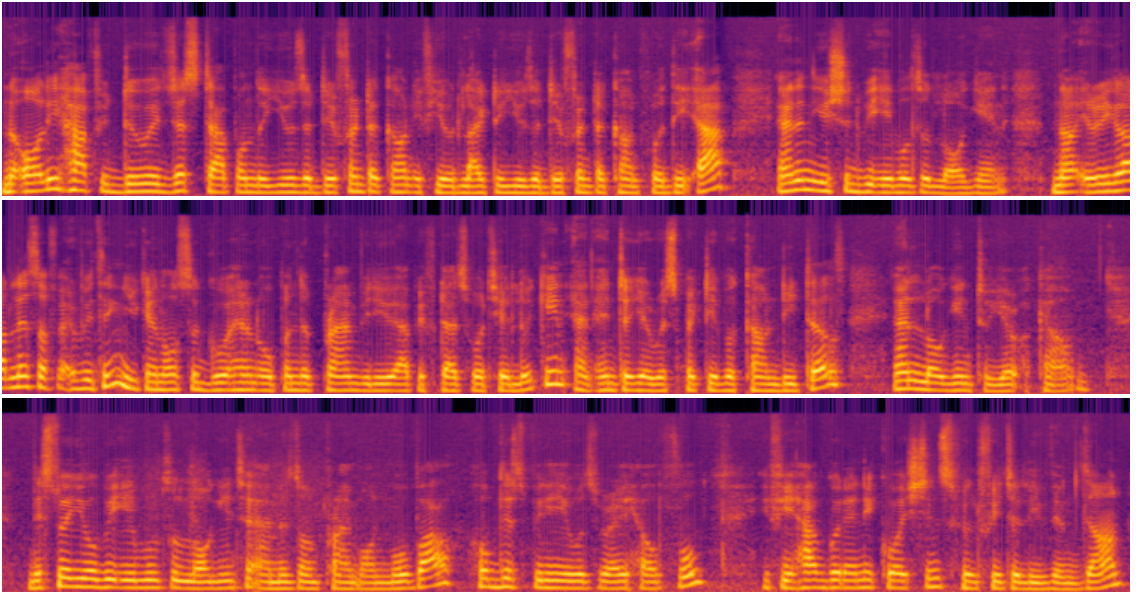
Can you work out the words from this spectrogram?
Now all you have to do is just tap on the use a different account if you would like to use a different account for the app and then you should be able to log in. Now regardless of everything you can also go ahead and open the prime video app if that's what you're looking and enter your respective account details and log into your account. This way you'll be able to log into amazon prime on mobile. Hope this video was very helpful. If you have got any questions feel free to leave them down.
